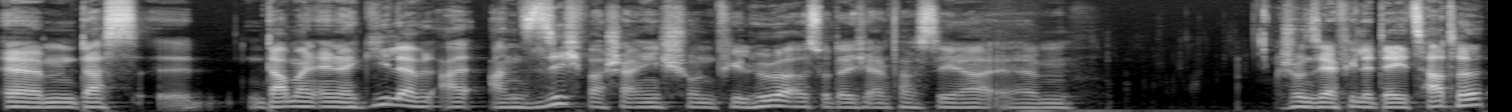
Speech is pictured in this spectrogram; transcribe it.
ähm, dass äh, da mein Energielevel an sich wahrscheinlich schon viel höher ist oder ich einfach sehr ähm, schon sehr viele Dates hatte,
